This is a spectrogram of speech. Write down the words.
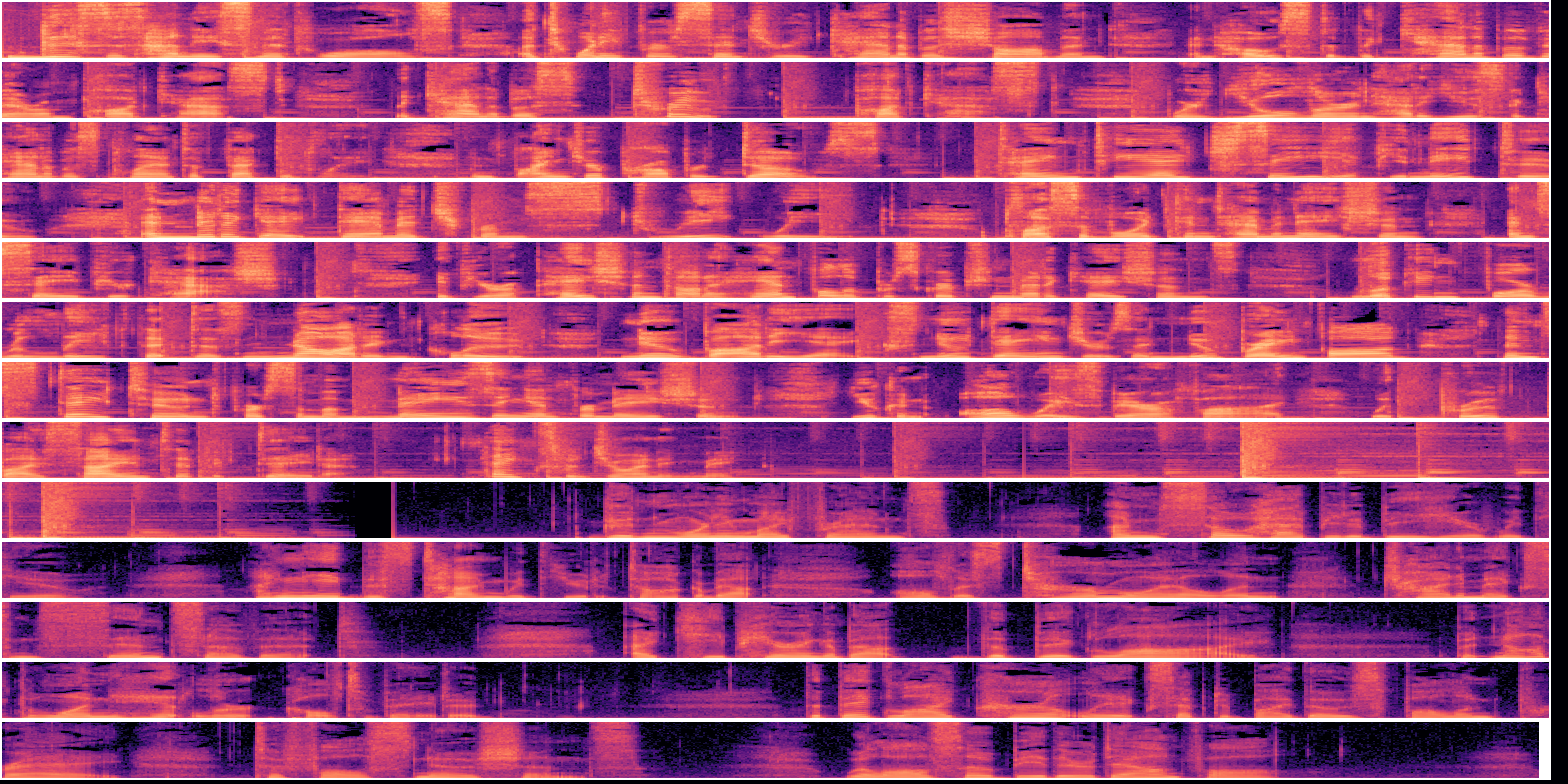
This is Honey Smith Walls, a 21st century cannabis shaman and host of the Cannabaverum podcast, the Cannabis Truth podcast, where you'll learn how to use the cannabis plant effectively and find your proper dose, tame THC if you need to, and mitigate damage from street weed, plus avoid contamination and save your cash. If you're a patient on a handful of prescription medications looking for relief that does not include new body aches, new dangers, and new brain fog, then stay tuned for some amazing information you can always verify with proof by scientific data. Thanks for joining me. Good morning, my friends. I'm so happy to be here with you. I need this time with you to talk about all this turmoil and try to make some sense of it. I keep hearing about the big lie, but not the one Hitler cultivated. The big lie currently accepted by those fallen prey to false notions will also be their downfall.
